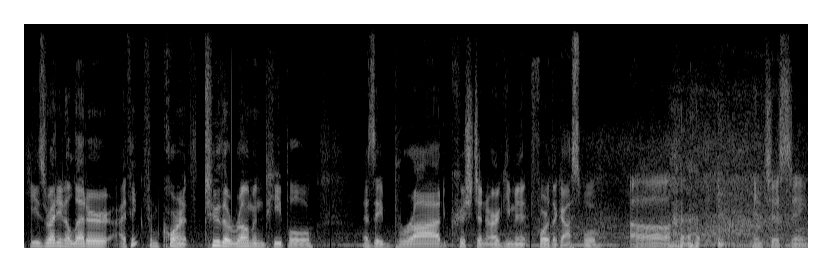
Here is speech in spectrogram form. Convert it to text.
He's writing a letter, I think, from Corinth to the Roman people as a broad Christian argument for the gospel. Oh, interesting.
